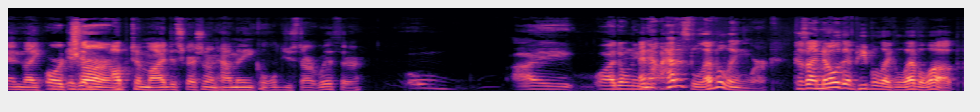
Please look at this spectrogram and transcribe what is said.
And like, Or is charm. it up to my discretion on how many gold you start with, or oh, I well I don't even and how, how does leveling work? Because I know that people like level up,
